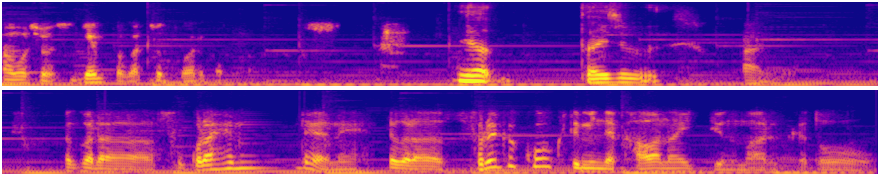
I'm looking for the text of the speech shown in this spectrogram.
あ、もしもし、電波がちょっと悪かった。いや、大丈夫です。はい。だから、そこら辺だよね。だから、それが怖くてみんな買わないっていうのもあるけど、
